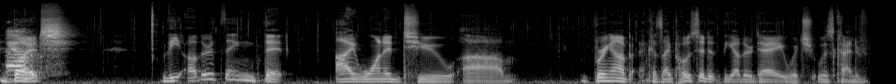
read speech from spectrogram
but the other thing that I wanted to um, bring up because I posted it the other day, which was kind of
